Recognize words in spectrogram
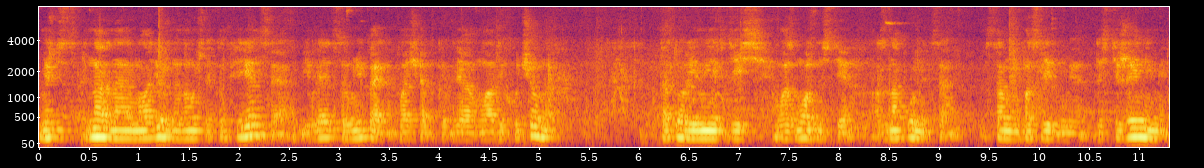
Междисциплинарная молодежная научная конференция является уникальной площадкой для молодых ученых, которые имеют здесь возможности ознакомиться с самыми последними достижениями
